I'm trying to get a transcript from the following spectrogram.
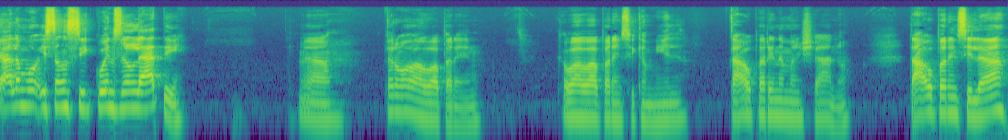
Kala mo isang sequence ng lahat eh. Yeah. Pero kawawa pa rin. Kawawa pa rin si Camille. Tao pa rin naman siya, no? Tao pa rin sila.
